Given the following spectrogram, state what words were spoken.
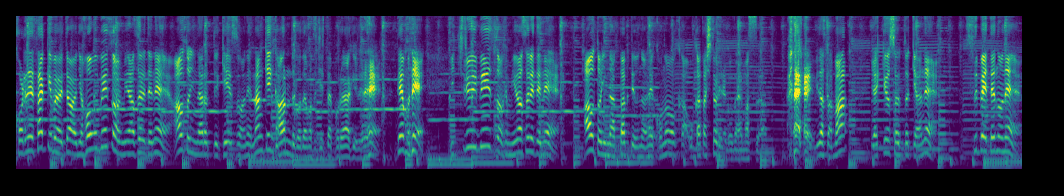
これねさっきも言ったようにホームベースを見忘れてねアウトになるっていうケースはね何件かあるんでございます実際プロ野球でね。でもね一塁ベースを見忘れてねアウトになったっていうのはねこのお方一人でございます。は い皆様野球するときはね全てのね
